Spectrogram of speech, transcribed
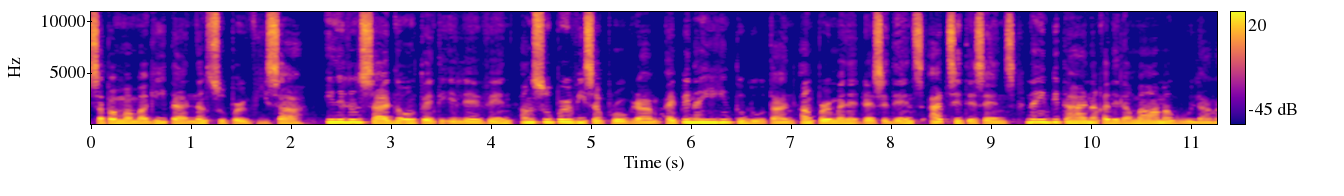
sa pamamagitan ng super visa. Inilunsad noong 2011, ang Super Visa Program ay pinahihintulutan ang permanent residents at citizens na imbitahan ng kanilang mga magulang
